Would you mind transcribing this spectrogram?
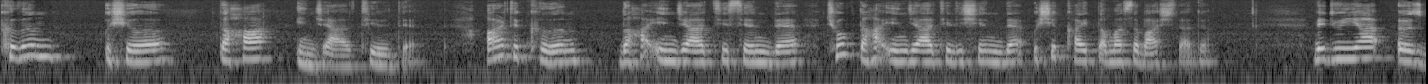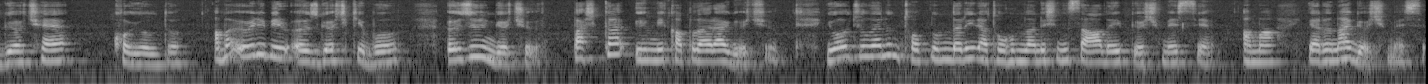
Kılın ışığı daha inceltildi. Artık kılın daha inceltisinde, çok daha inceltilişinde ışık kayıtlaması başladı. Ve dünya özgöçe koyuldu. Ama öyle bir özgöç ki bu, özün göçü, başka ümmi kapılara göçü, yolcuların toplumlarıyla tohumlanışını sağlayıp göçmesi ama yarına göçmesi.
